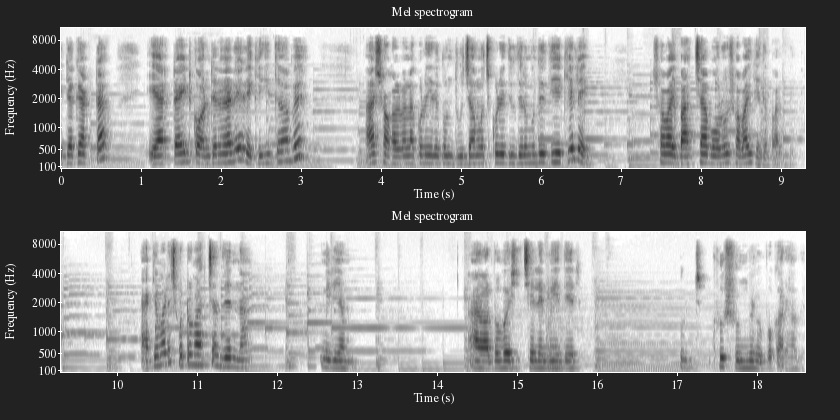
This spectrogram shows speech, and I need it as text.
এটাকে একটা এয়ার টাইট কন্টেনারে রেখে দিতে হবে। আর সকালবেলা করে এরকম দু চামচ করে দুধের মধ্যে দিয়ে খেলে সবাই, বাচ্চা, বড়, সবাই খেতে পারবে। একেবারে ছোট বাচ্চাদের না, মিডিয়াম। আর অল্প বয়সী ছেলে মেয়েদের, খুব সুন্দর উপকার হবে।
